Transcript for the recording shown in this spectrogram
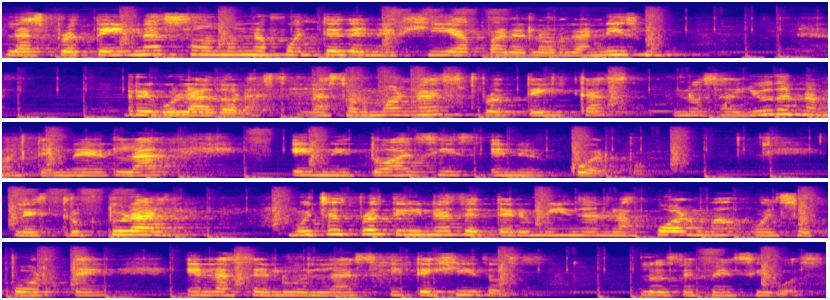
Las proteínas son una fuente de energía para el organismo. Reguladoras. Las hormonas proteicas nos ayudan a mantener la enetoasis en el cuerpo. La estructural. Muchas proteínas determinan la forma o el soporte en las células y tejidos los defensivos.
